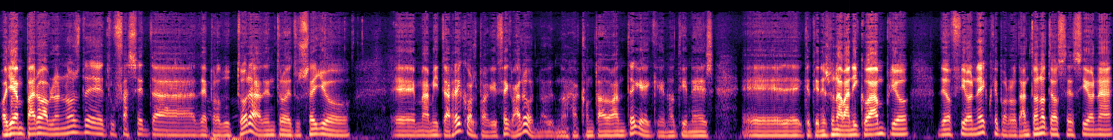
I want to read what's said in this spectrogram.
Oye, Amparo, háblanos de tu faceta de productora dentro de tu sello eh, Mamita Records, porque dice, claro, nos has contado antes que, no tienes, eh, que tienes un abanico amplio de opciones, que por lo tanto no te obsesiona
